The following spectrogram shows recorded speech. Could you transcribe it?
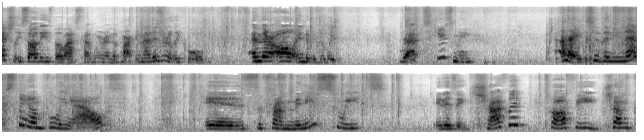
actually saw these the last time we were in the park, and that is really cool. And they're all individually wrapped. Excuse me. Alright, so the next thing I'm pulling out is from Mini Sweets. It is a chocolate toffee chunk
